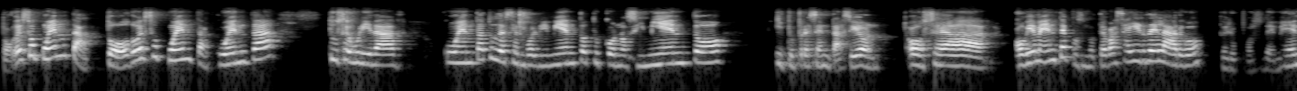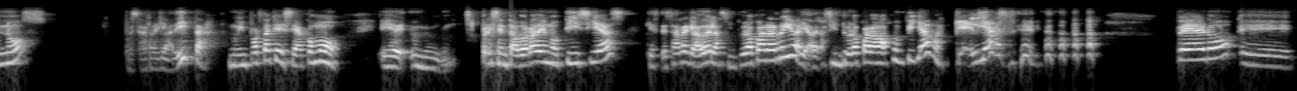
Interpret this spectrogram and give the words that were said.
todo eso cuenta, todo eso cuenta, cuenta tu seguridad, cuenta tu desenvolvimiento, tu conocimiento y tu presentación. O sea, obviamente, pues no te vas a ir de largo, pero pues de menos, pues arregladita. No importa que sea como eh, mm, presentadora de noticias, que estés arreglado de la cintura para arriba y de la cintura para abajo en pijama. ¿Qué le hace? pero, eh,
